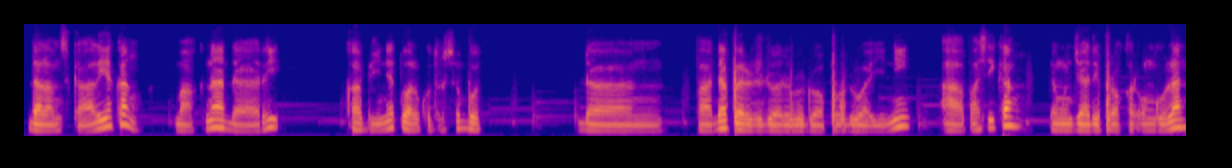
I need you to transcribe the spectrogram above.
dalam sekali ya Kang makna dari kabinet Walku tersebut. Dan pada periode 2022 ini apa sih Kang yang menjadi proker unggulan?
